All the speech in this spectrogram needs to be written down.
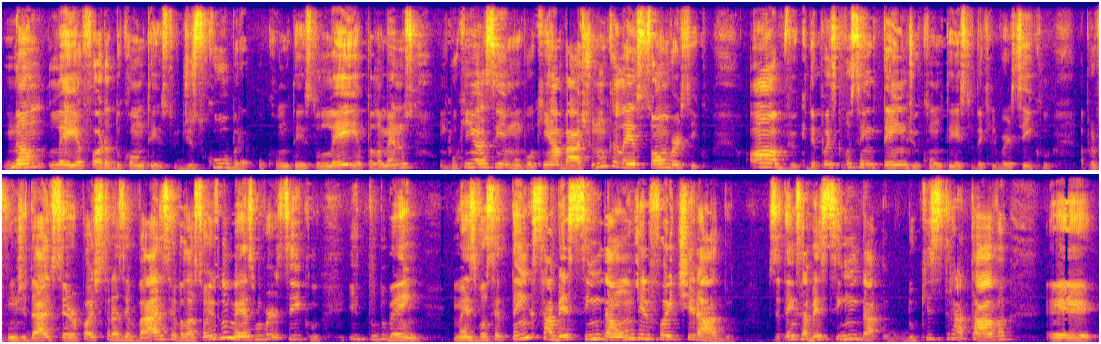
não leia fora do contexto. Descubra o contexto. Leia pelo menos um pouquinho acima, um pouquinho abaixo. Nunca leia só um versículo. Óbvio que depois que você entende o contexto daquele versículo, a profundidade, o Senhor pode trazer várias revelações no mesmo versículo. E tudo bem. Mas você tem que saber sim da onde ele foi tirado. Você tem que saber sim da, do que se tratava é,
